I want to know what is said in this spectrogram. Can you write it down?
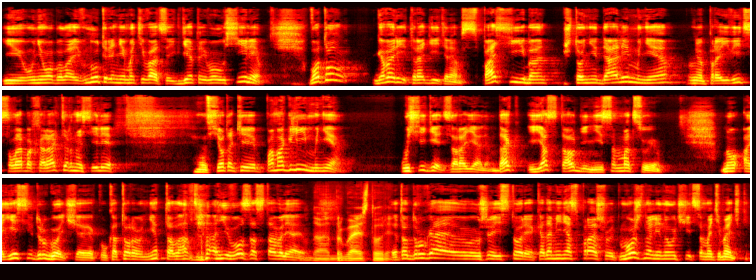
И у него была и внутренняя мотивация, и где-то его усилия. Вот он говорит родителям, спасибо, что не дали мне э, проявить слабохарактерность или э, все-таки помогли мне усидеть за роялем, так? И я стал Денисом Мацуем. Ну, а есть и другой человек, у которого нет таланта, а его заставляют. Да, другая история. Это другая уже история. Когда меня спрашивают, можно ли научиться математике,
